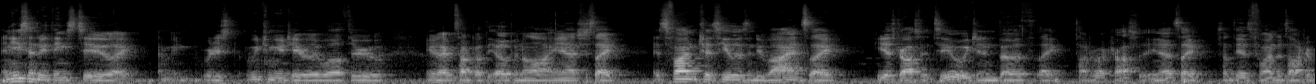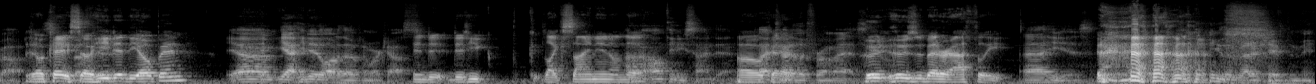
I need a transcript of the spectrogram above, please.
and he sends me things too. Like, I mean, we're just we communicate really well through. You know, like we talk about the open a lot. You know, it's just like it's fun because he lives in Dubai. And it's like he does CrossFit too. We can both like talk about CrossFit. You know, it's like something that's fun to talk about. It's- okay, so he did the open, Yeah, um, yeah, he did a lot of the open workouts. and did, did he like sign in on I, don't, I don't think he signed in. Oh, okay. I tried to look for him at. Who, who's the better athlete? Uh, he is. He's in better shape than me.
